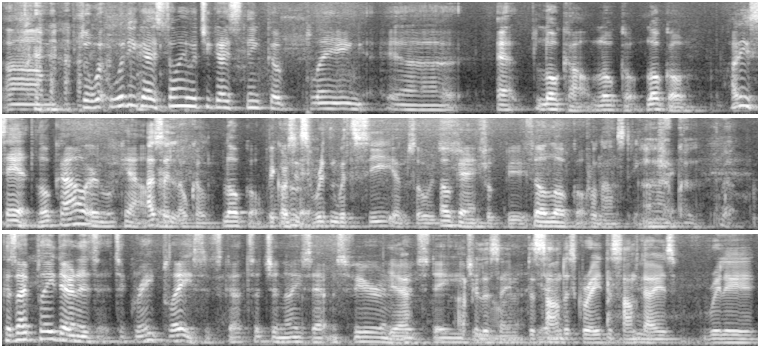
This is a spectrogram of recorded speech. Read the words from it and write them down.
Um, so, what, what do you guys tell me? What you guys think of playing uh, at local, local, local? How do you say it? Local or locale? I say local Local. because it's written with C, and so it Okay. should be So local. pronounced English. Ah, local. Yeah. Because I played there and it's, it's a great place. It's got such a nice atmosphere and a good stage. I feel the same. that. The Yeah. sound is great. The sound guy is really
